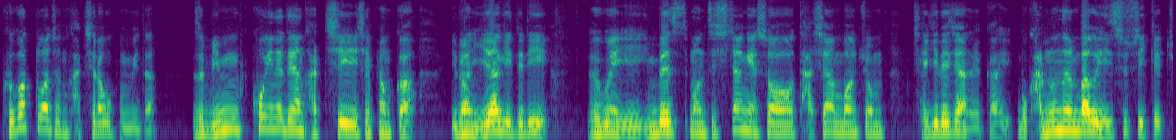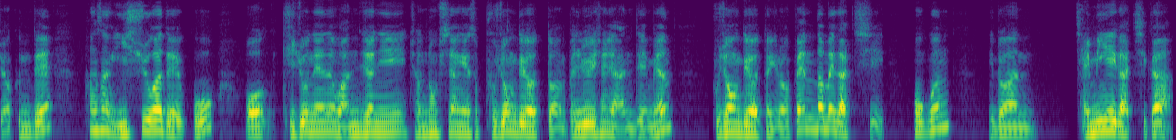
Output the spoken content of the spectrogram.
그것 또한 저는 가치라고 봅니다. 그래서 밈코인에 대한 가치 재평가 이러한 이야기들이 결국에 이 인베스트먼트 시장에서 다시 한번 좀 제기되지 않을까. 뭐 가르는 바가 있을 수 있겠죠. 근데 항상 이슈가 되고 어, 기존에는 완전히 전통시장에서 부정되었던 밸류에이션이 안 되면 부정되었던 이런 팬덤의 가치 혹은 이러한 재미의 가치가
